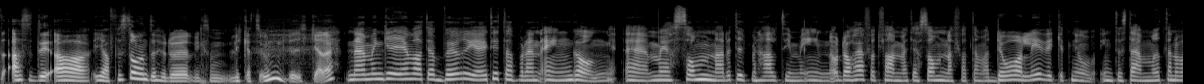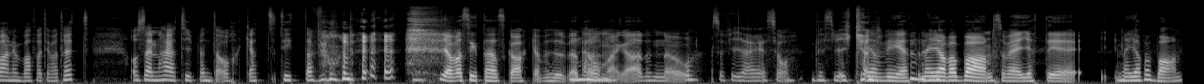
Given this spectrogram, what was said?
näst, alltså det, ja, jag förstår inte hur du liksom lyckats undvika det. Nej men grejen var att jag började titta på den en gång eh, men jag somnade typ en halvtimme in och då har jag fått fram att jag somnade för att den var dålig vilket nog inte stämmer utan det var nog bara för att jag var trött. Och sen har jag typ inte orkat titta på det. Jag bara sitter här och skakar på huvudet, Mm. oh my god no. Sofia är så besviken. Jag vet, när jag var barn så var jag jätte, när jag var barn,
